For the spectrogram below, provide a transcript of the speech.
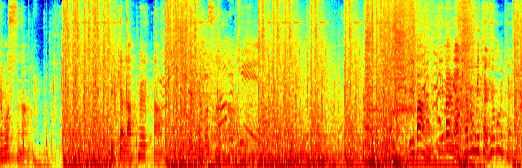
개고스나. 이렇게 라펠 다운. 개고스나 다운. 삐방 삐방이야 개구 밑에 개구 밑에. 나이스.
